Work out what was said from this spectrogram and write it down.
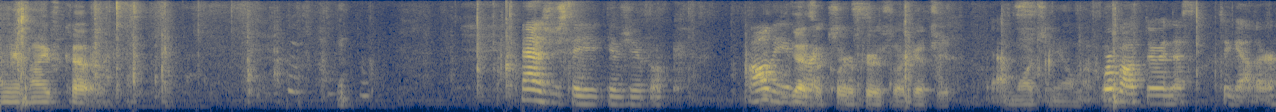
I'm your knife cutter. As you see, it gives you a book. All the You guys are clear directions. here, so I got you. I'm watching you on my phone. We're both doing this together.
